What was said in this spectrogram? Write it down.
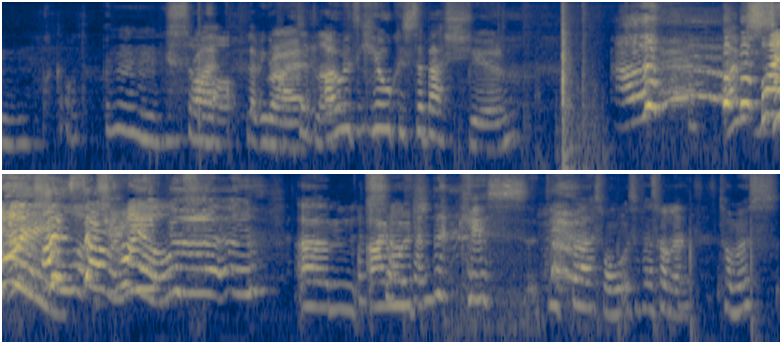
Mm. Oh my god, Mm. he's so Right. hot. Let me go. Right. I would kill Sebastian. I'm sorry. I'm sorry. Um, I'm I would offended. kiss the first one. What was the first Thomas. one? Thomas.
